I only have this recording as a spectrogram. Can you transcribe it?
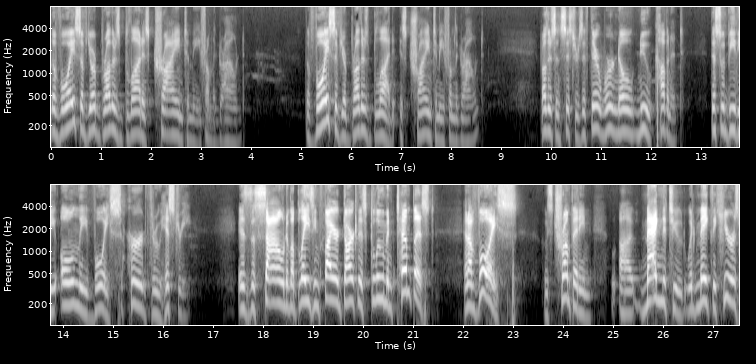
The voice of your brother's blood is crying to me from the ground. The voice of your brother's blood is crying to me from the ground. Brothers and sisters, if there were no new covenant, this would be the only voice heard through history. Is the sound of a blazing fire, darkness, gloom, and tempest, and a voice whose trumpeting uh, magnitude would make the hearers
